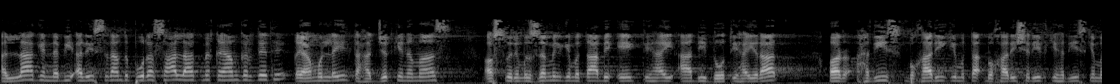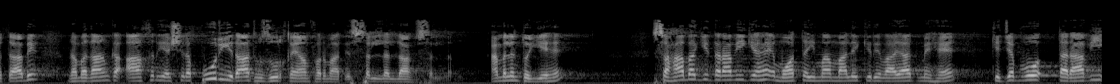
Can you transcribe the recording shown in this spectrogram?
اللہ کے نبی علیہ السلام تو پورا سال رات میں قیام کرتے تھے، قیام اللہ تحجد کی نماز اور سور مزمل کے مطابق ایک تہائی آدھی، دو تہائی رات۔ اور حدیث بخاری کی بخاری شریف کی حدیث کے مطابق رمضان کا آخری اشرہ پوری رات حضور قیام فرماتے صلی اللہ علیہ وسلم۔ عمل تو یہ ہے۔ صحابہ کی تراوی کیا ہے؟ موت امام مالک کی روایات میں ہے کہ جب وہ تراوی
